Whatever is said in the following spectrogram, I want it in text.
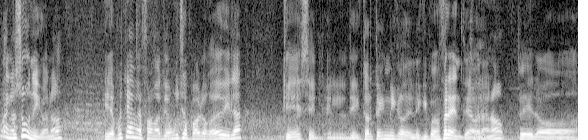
bueno, es único, ¿no? Y después también me formateó mucho Pablo Codevila, que es el, el director técnico del equipo enfrente ahora, ¿no? Pero,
